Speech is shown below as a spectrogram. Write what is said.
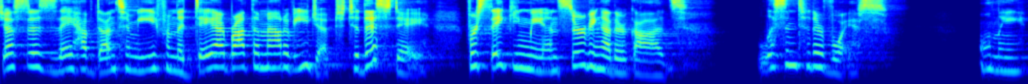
Just as they have done to me from the day I brought them out of Egypt to this day, forsaking me and serving other gods. Listen to their voice. Only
